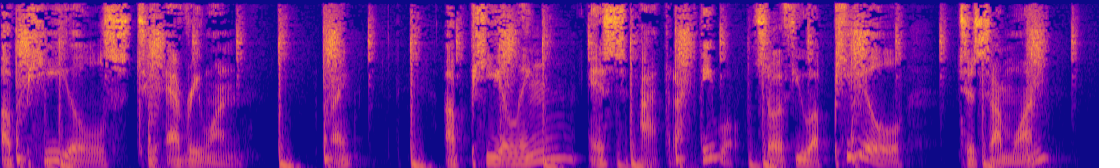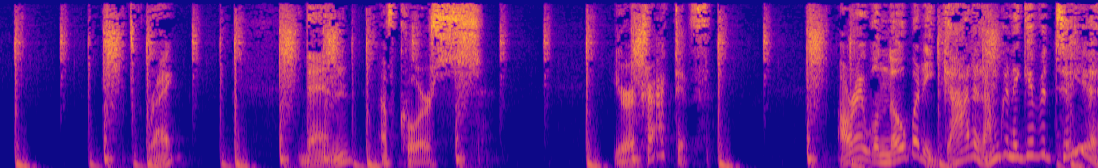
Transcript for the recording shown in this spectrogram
appeals to everyone, right? Appealing is atractivo. So if you appeal to someone, right? Then, of course, you're attractive. All right. Well, nobody got it. I'm going to give it to you.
